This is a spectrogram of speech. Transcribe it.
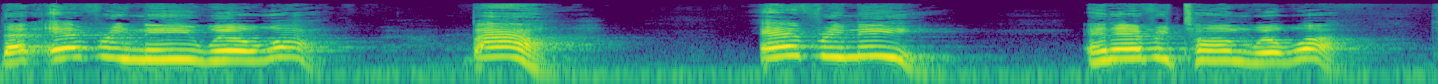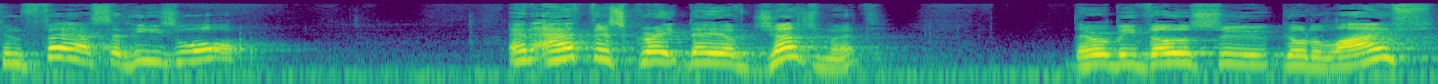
that every knee will what? Bow. Every knee. And every tongue will what? confess that He's Lord. And at this great day of judgment, there will be those who go to life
